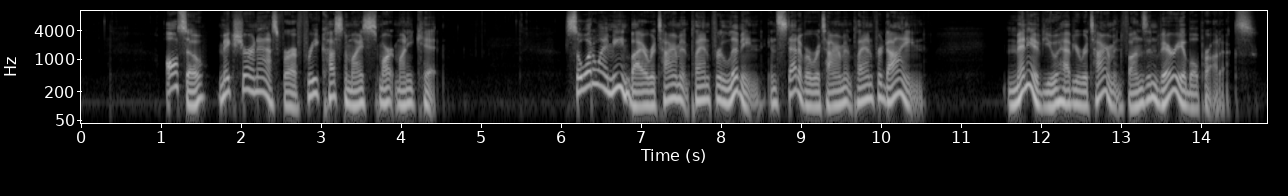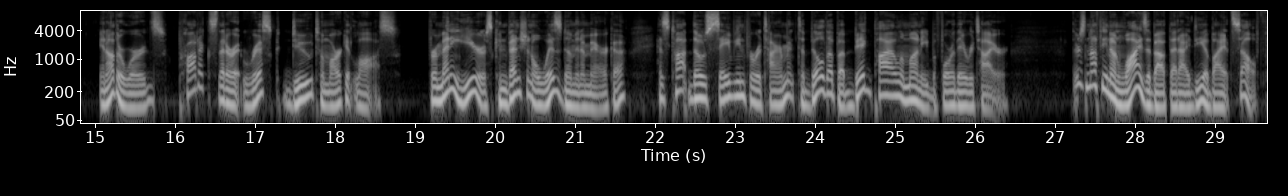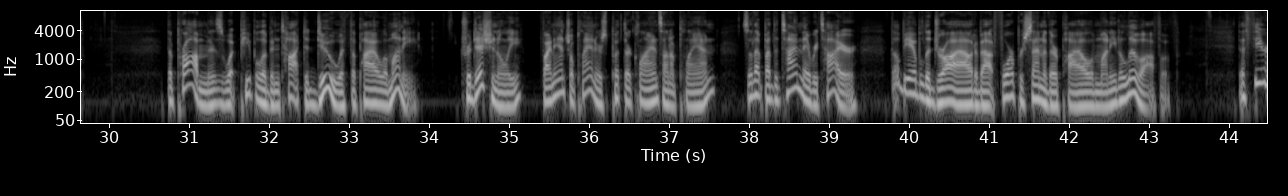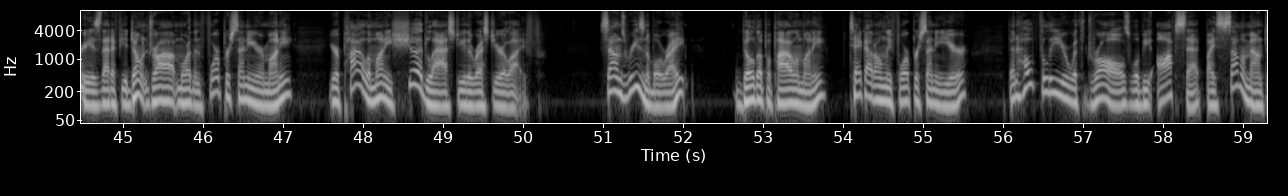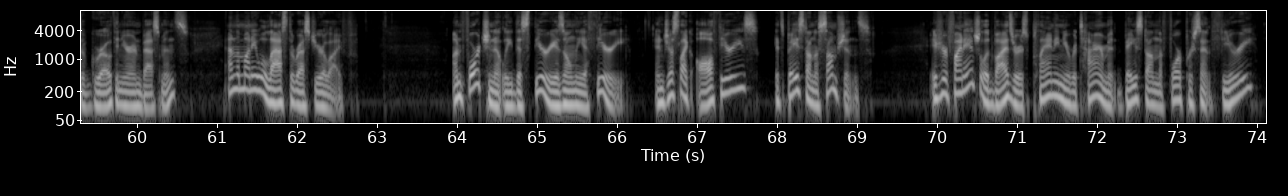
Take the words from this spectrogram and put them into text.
Also, make sure and ask for our free customized Smart Money Kit. So, what do I mean by a retirement plan for living instead of a retirement plan for dying? Many of you have your retirement funds in variable products. In other words, products that are at risk due to market loss. For many years, conventional wisdom in America has taught those saving for retirement to build up a big pile of money before they retire. There's nothing unwise about that idea by itself. The problem is what people have been taught to do with the pile of money. Traditionally, financial planners put their clients on a plan so that by the time they retire, they'll be able to draw out about 4% of their pile of money to live off of. The theory is that if you don't draw out more than 4% of your money, your pile of money should last you the rest of your life. Sounds reasonable, right? Build up a pile of money, take out only 4% a year, then hopefully your withdrawals will be offset by some amount of growth in your investments, and the money will last the rest of your life. Unfortunately, this theory is only a theory, and just like all theories, it's based on assumptions. If your financial advisor is planning your retirement based on the 4% theory,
